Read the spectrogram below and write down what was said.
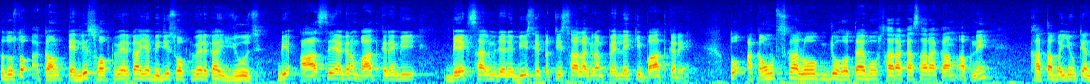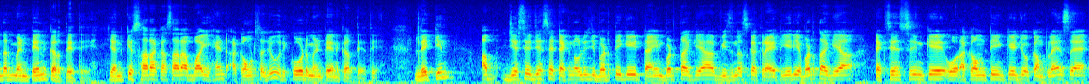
तो दोस्तों अकाउंट टेली सॉफ्टवेयर का या बिज़ी सॉफ्टवेयर का यूज़ भी आज से अगर हम बात करें, भी बैक साल में जाने, बीस से पच्चीस साल अगर हम पहले की बात करें तो अकाउंट्स का लोग जो होता है, वो सारा का सारा काम अपने खाता बइयों के अंदर मेंटेन करते थे। यानी कि सारा का सारा बाई हैंड अकाउंट से जो रिकॉर्ड मेंटेन करते थे। लेकिन अब जैसे जैसे टेक्नोलॉजी बढ़ती गई टाइम बढ़ता गया बिज़नेस का क्राइटेरिया बढ़ता गया टैक्सेशन के और अकाउंटिंग के जो कंप्लाइंस हैं,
